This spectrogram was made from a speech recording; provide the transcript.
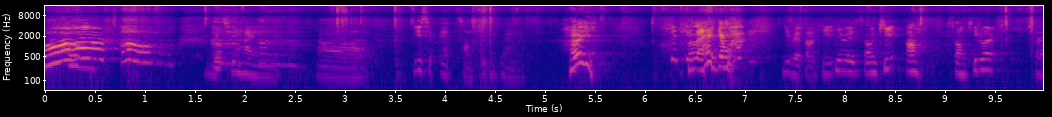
ว้าว ชื่อไฮอ่ายี่สิบเอ็ดสองคิดแวนเฮ้ย แรงจังวะยี่สิบเอ็ดตอนขี้ยี่เป็นสองคิเอาสองคิด้วยใช่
